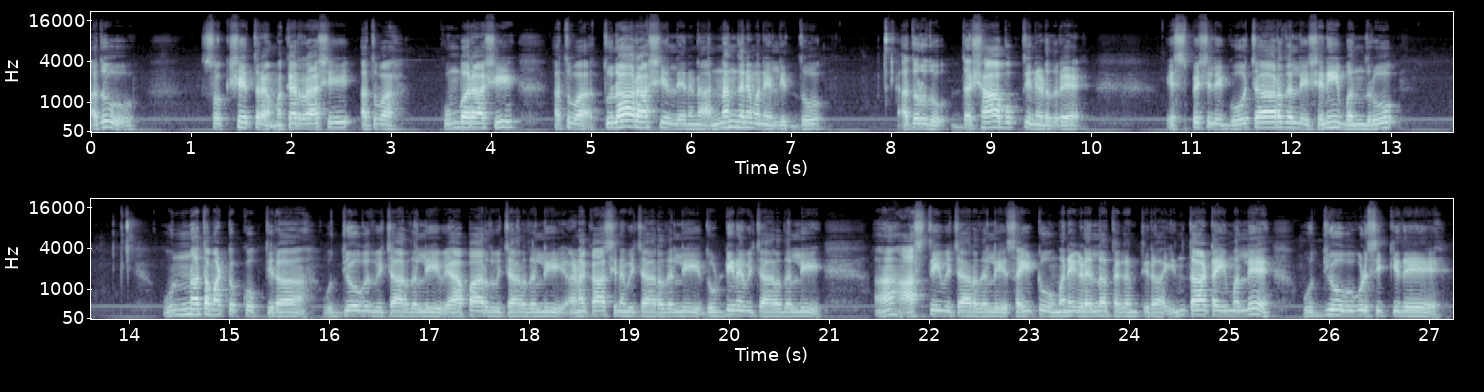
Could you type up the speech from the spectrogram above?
ಅದು ಸ್ವಕ್ಷೇತ್ರ ಮಕರ ರಾಶಿ ಅಥವಾ ಕುಂಭರಾಶಿ ಅಥವಾ ತುಲಾ ರಾಶಿಯಲ್ಲೇನ ಹನ್ನೊಂದನೇ ಮನೆಯಲ್ಲಿದ್ದು ಅದರದು ದಶಾಭುಕ್ತಿ ನಡೆದರೆ, ಎಸ್ಪೆಷಲಿ ಗೋಚಾರದಲ್ಲಿ ಶನಿ ಬಂದರೂ ಉನ್ನತ ಮಟ್ಟಕ್ಕೆ ಹೋಗ್ತೀರಾ? ಉದ್ಯೋಗದ ವಿಚಾರದಲ್ಲಿ, ವ್ಯಾಪಾರದ ವಿಚಾರದಲ್ಲಿ, ಹಣಕಾಸಿನ ವಿಚಾರದಲ್ಲಿ, ದುಡ್ಡಿನ ವಿಚಾರದಲ್ಲಿ ಆಸ್ತಿ ವಿಚಾರದಲ್ಲಿ ಸೈಟು ಮನೆಗಳೆಲ್ಲ ತಗೊಂತೀರಾ? ಇಂಥ ಟೈಮಲ್ಲೇ ಉದ್ಯೋಗಗಳು ಸಿಕ್ಕಿದೆ.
